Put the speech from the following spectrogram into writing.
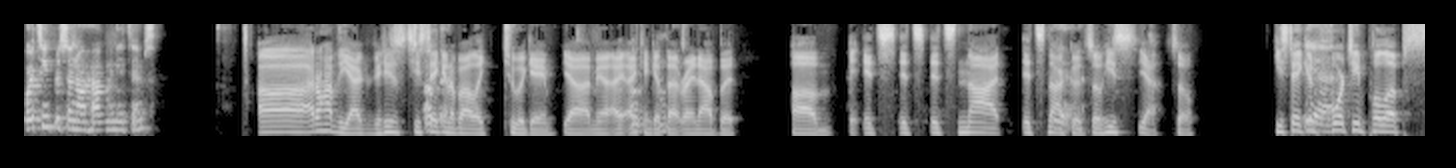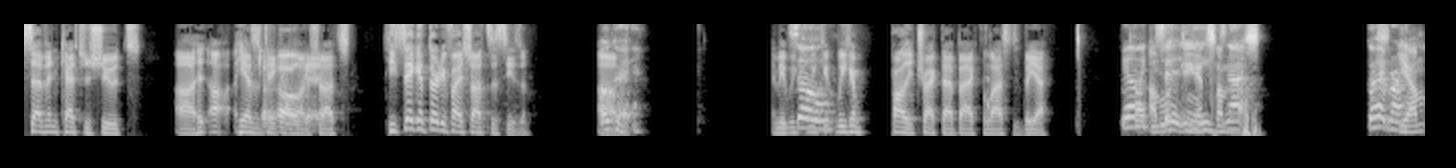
14% on how many attempts? Uh, I don't have the aggregate. He's he's Okay. taking about like two a game. Yeah, I mean, I, I can get that right now, but um, it's it's it's not it's not Yeah. good. So he's yeah, so he's taken Yeah. 14 pull ups, seven catch and shoots. Uh, uh, he hasn't taken Oh, a lot of shots. He's taken 35 shots this season. Um, Okay. I mean, we, So- we can we can probably track that back to last season, but yeah, yeah, like you I'm said, looking at he's some. not. Go ahead, Brian. Yeah, I'm,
